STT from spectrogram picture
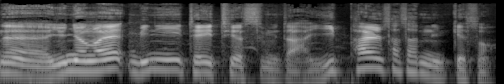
네, 윤영아의 미니 데이트였습니다. 2843님께서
